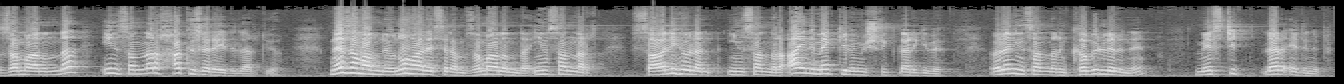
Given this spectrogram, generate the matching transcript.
zamanında insanlar hak üzereydiler diyor. Ne zaman diyor Nuh Aleyhisselam zamanında insanlar salih ölen insanları aynı Mekkeli müşrikler gibi ölen insanların kabirlerini mescitler edinip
